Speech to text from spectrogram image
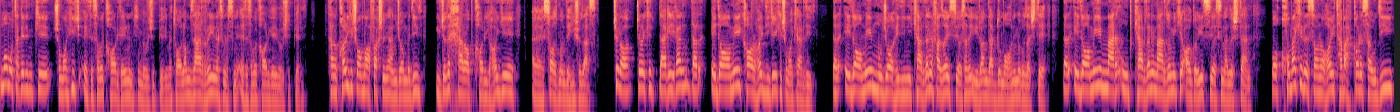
ما معتقدیم که شما هیچ اعتصاب کارگری نمی‌تونید به وجود بیارید و تا حالا ذره نتونستین اعتصاب کارگری به وجود بیارید. تنها کاری که شما موفق شدین انجام بدید ایجاد خرابکاری های سازماندهی شده است. چرا؟ چرا که دقیقا در ادامه کارهای دیگه که شما کردید در ادامه مجاهدینی کردن فضای سیاست ایران در دو ماه گذشته در ادامه مرعوب کردن مردمی که آگاهی سیاسی نداشتن با کمک رسانه های تبهکار سعودی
